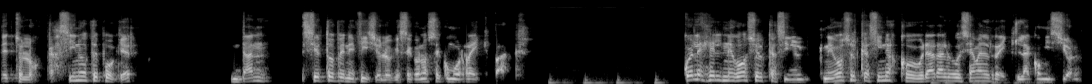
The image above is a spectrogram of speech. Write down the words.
De hecho, los casinos de póker dan ciertos beneficios, lo que se conoce como rakeback. ¿Cuál es el negocio del casino? El negocio del casino es cobrar algo que se llama el rake, la comisión.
